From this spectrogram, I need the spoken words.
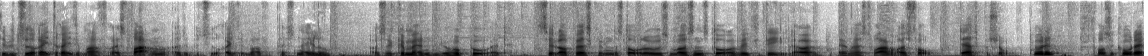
Det betyder rigtig, rigtig meget for restauranten, og det betyder rigtig meget for personalet. Og så kan man jo håbe på, at selv opvaskerne, der står derude, som også er en stor og vigtig del af en restaurant, også får deres portion. Det var det. Fortsat god dag.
